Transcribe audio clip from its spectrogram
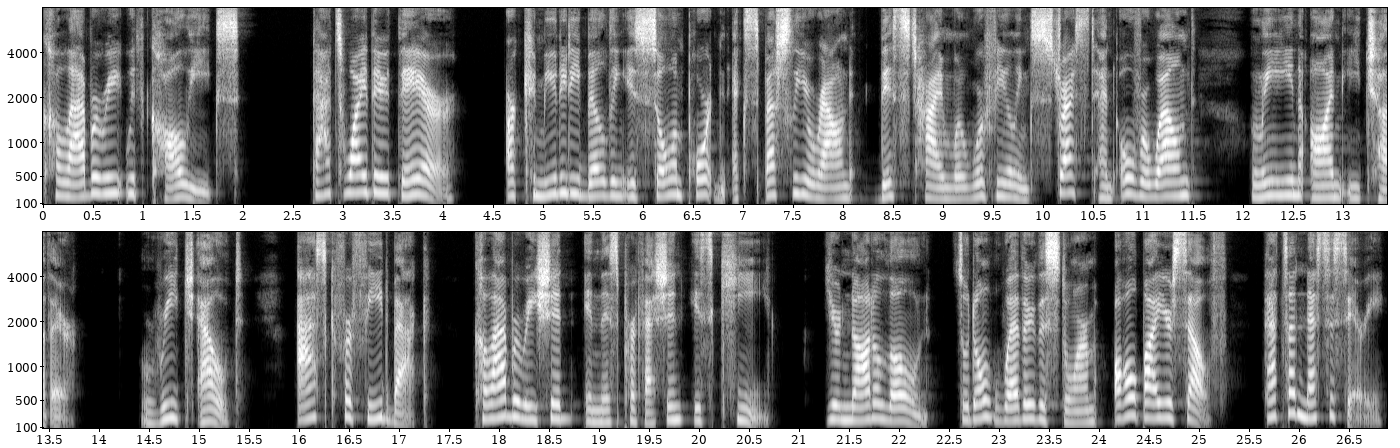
collaborate with colleagues. That's why they're there. Our community building is so important, especially around this time when we're feeling stressed and overwhelmed. Lean on each other. Reach out. Ask for feedback. Collaboration in this profession is key. You're not alone, so don't weather the storm all by yourself. That's unnecessary.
